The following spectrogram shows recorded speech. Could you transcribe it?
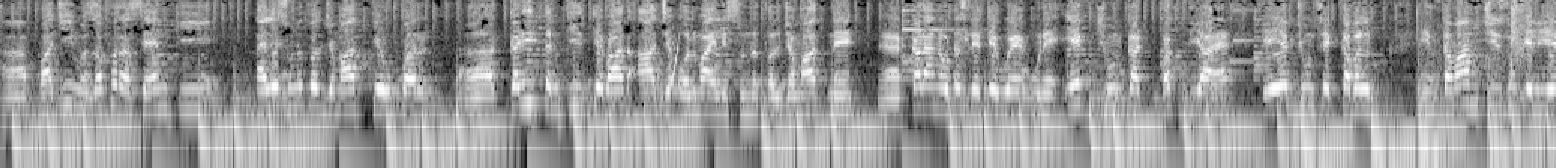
बाजी मुजफ्फर हसैन की अहल सुन्नत वल जमात के ऊपर कड़ी तनकीद के बाद आज अहल सुन्नत वल जमात ने कड़ा नोटिस लेते हुए उन्हें एक जून का वक्त दिया है कि एक जून से कबल इन तमाम चीज़ों के लिए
